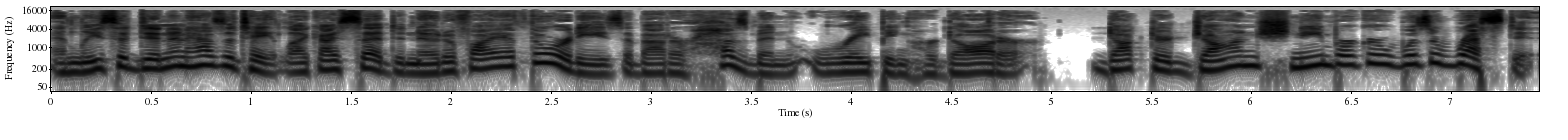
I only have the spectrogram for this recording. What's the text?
And Lisa didn't hesitate, like I said, to notify authorities about her husband raping her daughter. Dr. John Schneeberger was arrested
